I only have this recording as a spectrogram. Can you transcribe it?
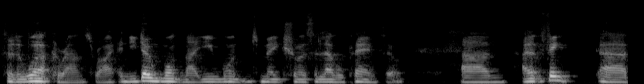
for the workarounds, right? And you don't want that. You want to make sure it's a level playing field. Um, I think uh,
